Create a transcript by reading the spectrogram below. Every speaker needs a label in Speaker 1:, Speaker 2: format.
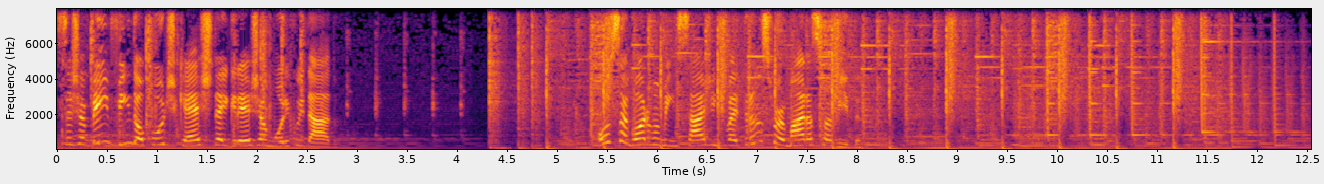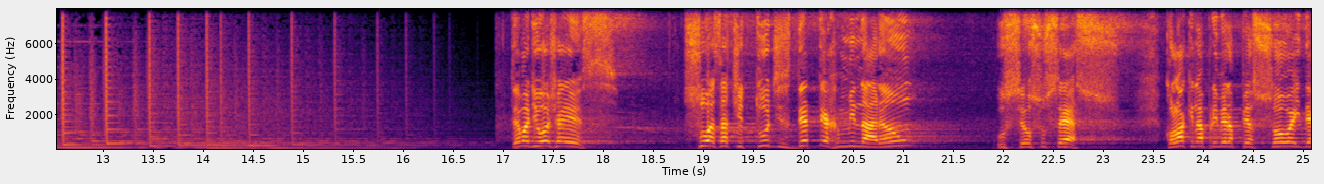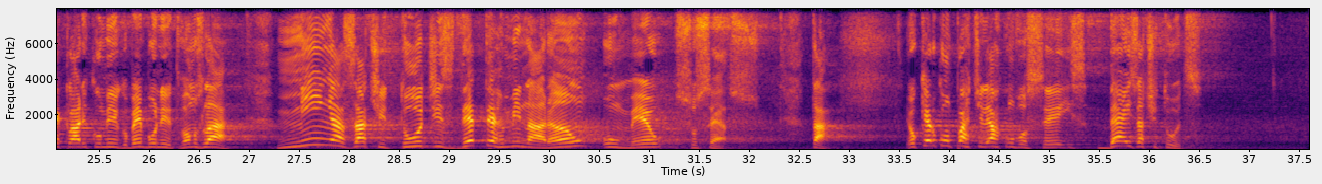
Speaker 1: Seja bem-vindo ao podcast da Igreja Amor e Cuidado. Ouça agora uma mensagem que vai transformar a sua vida.
Speaker 2: O tema de hoje é esse: Suas atitudes determinarão o seu sucesso. Coloque na primeira pessoa e declare comigo, bem bonito. Vamos lá. Minhas atitudes determinarão o meu sucesso. Tá. Eu quero compartilhar com vocês dez atitudes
